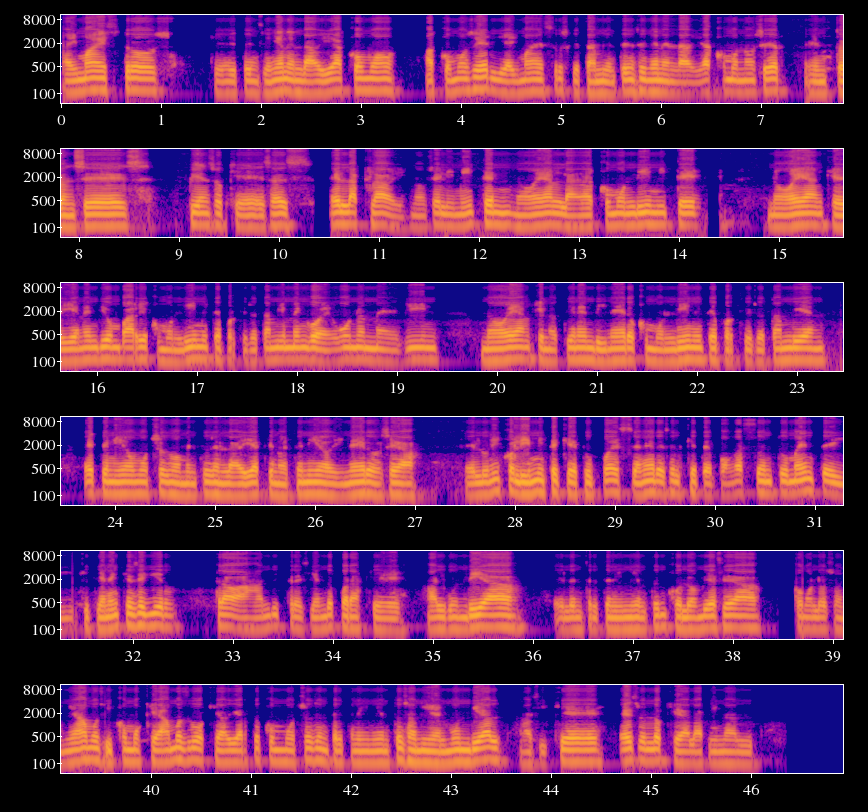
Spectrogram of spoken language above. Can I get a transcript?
Hay maestros que te enseñan en la vida cómo a cómo ser y hay maestros que también te enseñan en la vida cómo no ser. Entonces pienso que esa es, es la clave, no se limiten, no vean la edad como un límite, no vean que vienen de un barrio como un límite, porque yo también vengo de uno en Medellín, no vean que no tienen dinero como un límite, porque yo también he tenido muchos momentos en la vida que no he tenido dinero, o sea, el único límite que tú puedes tener es el que te pongas tú en tu mente y que tienen que seguir trabajando y creciendo para que algún día el entretenimiento en Colombia sea como lo soñamos y como quedamos boquiabiertos con muchos entretenimientos a nivel mundial. Así que eso es lo que a la final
